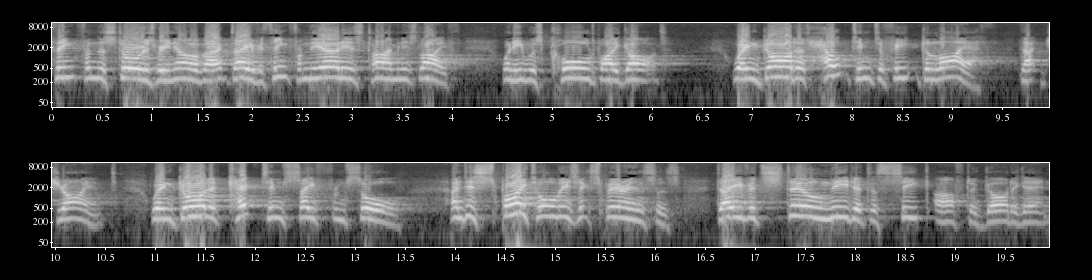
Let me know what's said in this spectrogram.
Think from the stories we know about David. Think from the earliest time in his life when he was called by God, when God had helped him defeat Goliath, that giant when God had kept him safe from Saul. And despite all these experiences, David still needed to seek after God again.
